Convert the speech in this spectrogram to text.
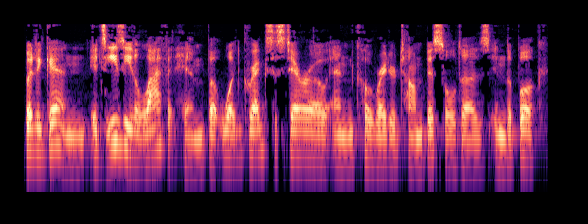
But again, it's easy to laugh at him, but what Greg Sestero and co writer Tom Bissell does in the book,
